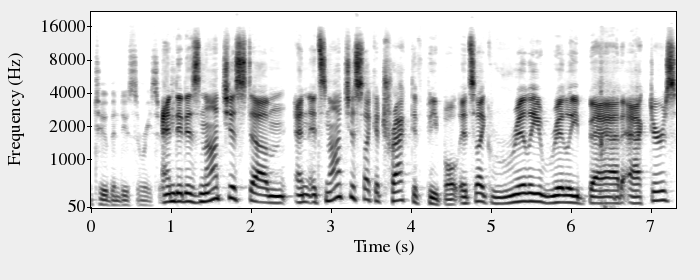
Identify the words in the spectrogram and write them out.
YouTube and do some research. and it is not just um, and it's not just like attractive people. It's like really really bad actors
